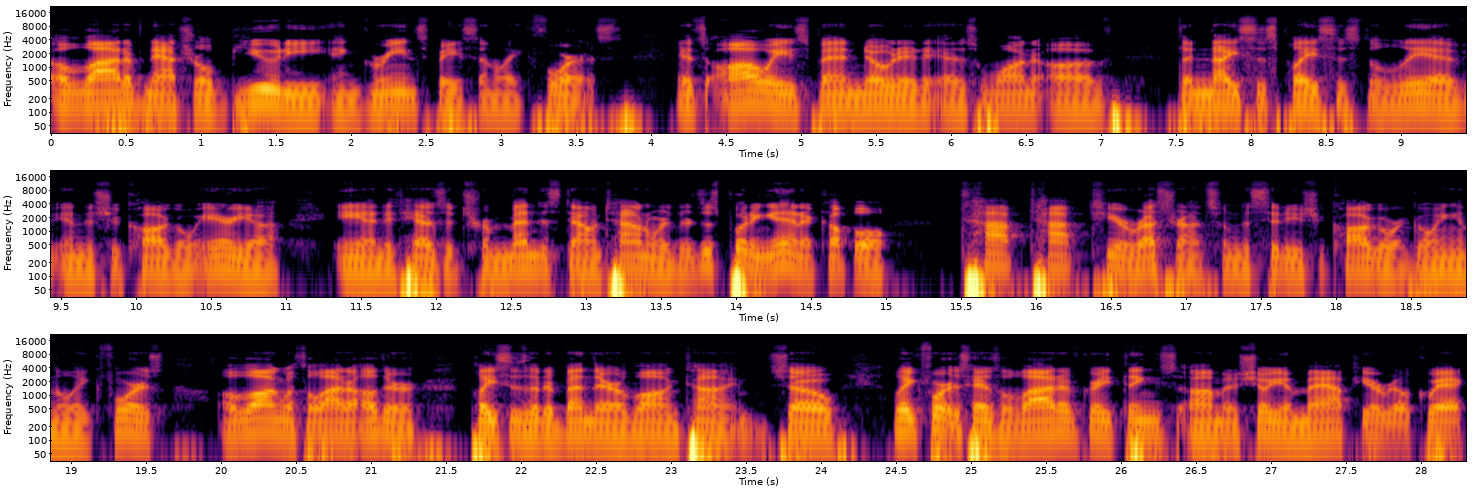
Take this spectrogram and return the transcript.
a lot of natural beauty and green space in Lake Forest. It's always been noted as one of the nicest places to live in the Chicago area. And it has a tremendous downtown where they're just putting in a couple top, top tier restaurants from the city of Chicago are going into Lake Forest, along with a lot of other places that have been there a long time. So, Lake Forest has a lot of great things. I'm going to show you a map here, real quick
